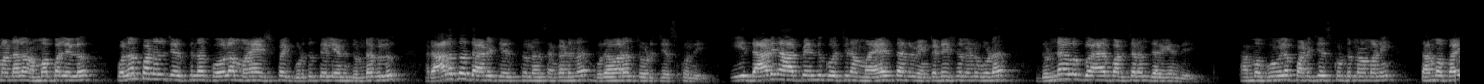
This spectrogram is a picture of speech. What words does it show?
మండలం అమ్మపల్లిలో పొలం పనులు చేస్తున్న కోల మహేష్ పై గుర్తు తెలియని దుండగులు రాళ్ళతో దాడి చేస్తున్న సంఘటన బుధవారం చోటు చేసుకుంది. ఈ దాడిని ఆపేందుకు వచ్చిన మహేష్ తండ్రి వెంకటేశ్వరులను కూడా దుండగులు గాయపరచడం జరిగింది. తమ భూమిలో పని చేసుకుంటున్నామని తమపై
